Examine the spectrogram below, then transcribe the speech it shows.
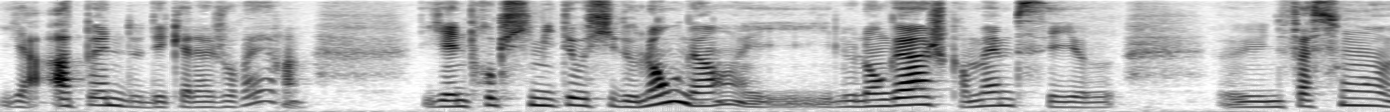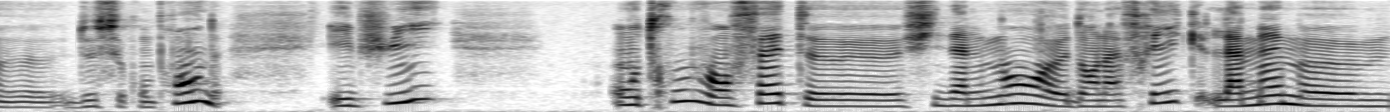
Il y a à peine de décalage horaire. Il y a une proximité aussi de langue. Hein, le langage, quand même, c'est une façon de se comprendre. Et puis, on trouve en fait euh, finalement euh, dans l'Afrique la même, euh,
